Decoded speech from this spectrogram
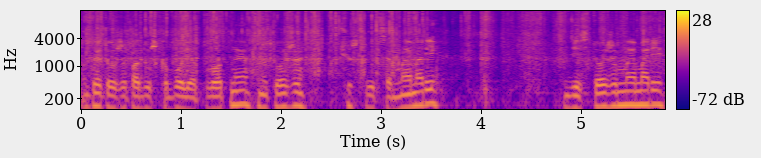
Вот это уже подушка более плотная. Но тоже чувствуется memory. Здесь тоже memory.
